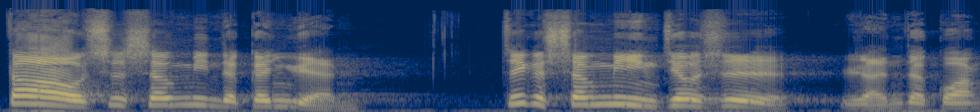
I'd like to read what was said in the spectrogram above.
道是生命的根源，这个生命就是人的光。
